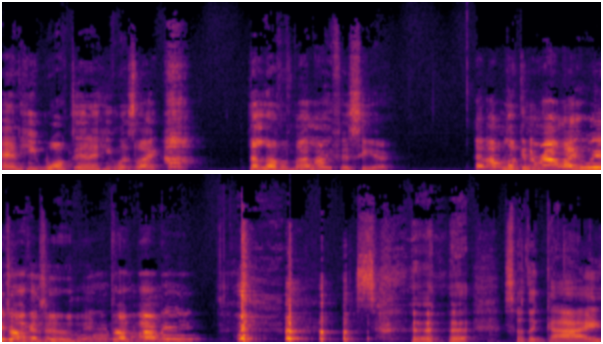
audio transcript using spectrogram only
And he walked in and he was like, The love of my life is here. And I'm looking around like, who are you talking to? You ain't talking about me. so the guy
